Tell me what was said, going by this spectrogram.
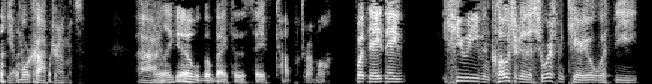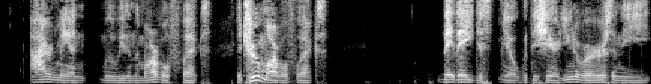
Yeah, more cop dramas. Uh, They're like, yeah, we'll go back to the safe cop drama. but they they hewed even closer to the source material with the Iron Man movies and the Marvel flicks, the true Marvel flicks. They they just you know with the shared universe and the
